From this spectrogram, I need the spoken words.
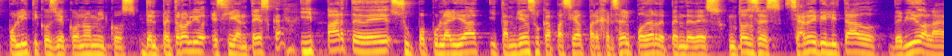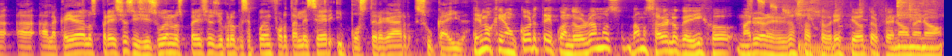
políticos y económicos del petróleo es gigantesca y parte de su popularidad y también su capacidad para ejercer el poder depende de eso. Entonces, se ha debilitado debido a la, a, a la caída de los precios y si suben los precios yo creo que se pueden fortalecer y postergar su caída. Tenemos que ir a un corte. Cuando volvamos, vamos a ver lo que dijo Mario Arregliosa sobre este otro fenómeno,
